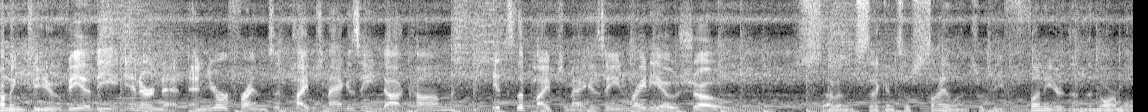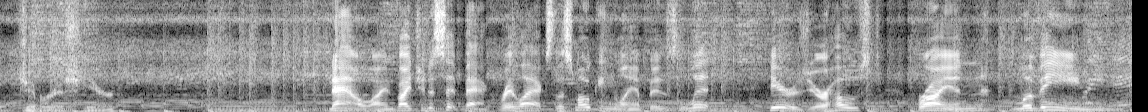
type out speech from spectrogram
Coming to you via the internet and your friends at pipesmagazine.com, it's the Pipes Magazine radio show. Seven seconds of silence would be funnier than the normal gibberish here. Now, I invite you to sit back, relax, the smoking lamp is lit. Here's your host, Brian Levine.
